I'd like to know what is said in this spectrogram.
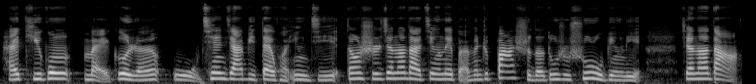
还提供每个人五千加币贷款应急。当时加拿大境内百分之八十的都是输入病例，加拿大。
